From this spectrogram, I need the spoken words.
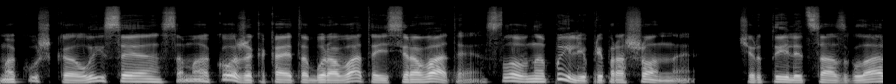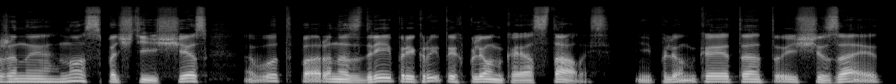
Макушка лысая, сама кожа какая-то буроватая и сероватая, словно пылью припорошенная. Черты лица сглажены, нос почти исчез, а вот пара ноздрей, прикрытых пленкой, осталась. И пленка эта то исчезает,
